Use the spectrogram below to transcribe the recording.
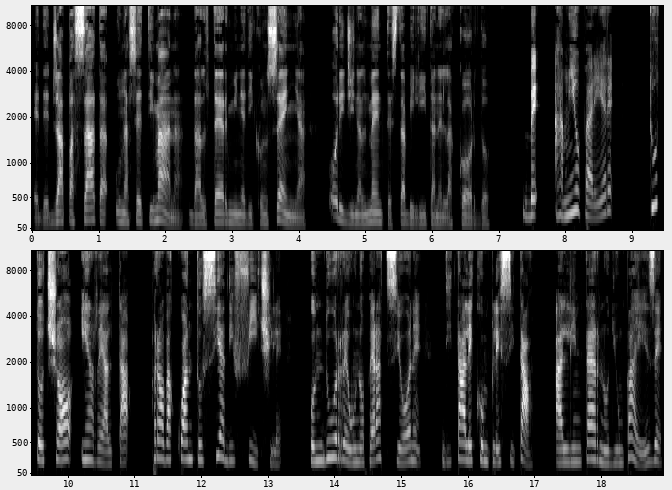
ed è già passata una settimana dal termine di consegna originalmente stabilita nell'accordo. Beh, a mio parere, tutto ciò in realtà prova quanto sia difficile condurre un'operazione di tale complessità all'interno di un paese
